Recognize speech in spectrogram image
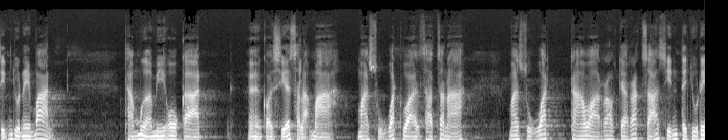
ศีลอยู่ในบ้าน ถ้าเมื่อมีโอกาสก็เสียสละมา มาสู่วัดวาศาสนา มาสู่วัดถ้าว่าเราจะรักษาศีลแต่อยู่ใน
